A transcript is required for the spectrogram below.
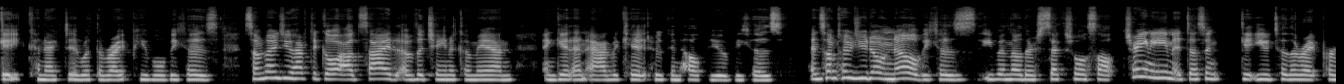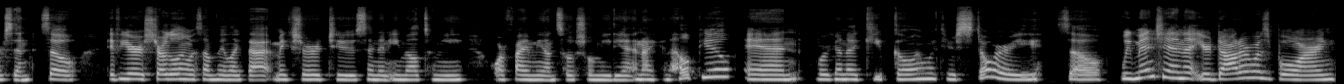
get connected with the right people because sometimes you have to go outside of the chain of command and get an advocate who can help you because and sometimes you don't know because even though there's sexual assault training, it doesn't get you to the right person. So if you're struggling with something like that, make sure to send an email to me or find me on social media and I can help you. And we're going to keep going with your story. So we mentioned that your daughter was born,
